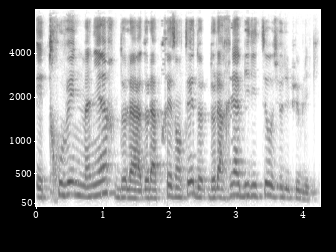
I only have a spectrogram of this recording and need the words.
et trouver une manière de la, de la présenter, de, la réhabiliter aux yeux du public.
